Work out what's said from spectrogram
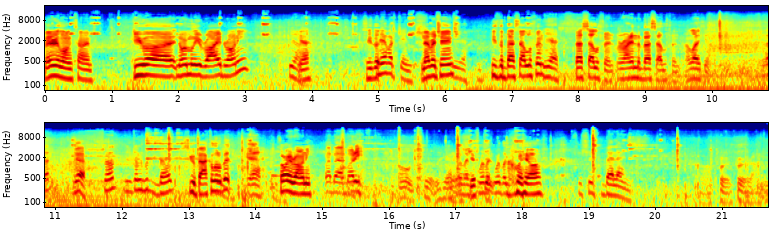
Very long time. Do you uh, normally ride Ronnie? Yeah. Yeah. Is he the, Never change. never change? Yeah. He's the best elephant? Yes. Best elephant. We're riding the best elephant. I like it. Sir? Yeah. Sir, little bit back. Scoot back a little bit. Yeah. Sorry, Ronnie. My bad, buddy. Oh, shit. We're like, we're like, we're like way off. This is balance. Oh, Poor, poor Ronnie.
